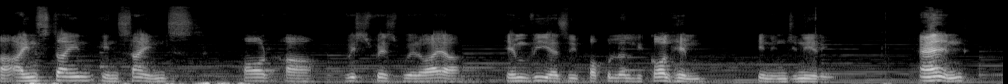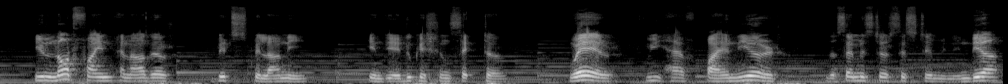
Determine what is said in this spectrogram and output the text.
a Einstein in science, or a Visvesvaraya, MV as we popularly call him, in engineering. And You'll not find another BITS Pilani in the education sector where we have pioneered the semester system in India.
